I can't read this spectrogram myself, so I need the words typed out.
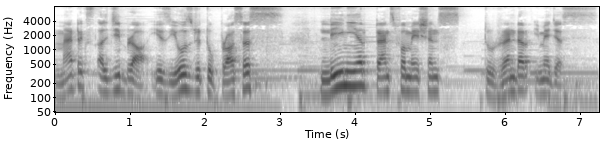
matrix algebra is used to process linear transformations to render images.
